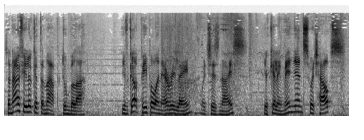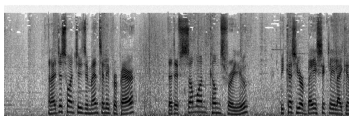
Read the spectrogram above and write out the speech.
So now if you look at the map, Doombala, you've got people in every lane, which is nice. You're killing minions, which helps. And I just want you to mentally prepare that if someone comes for you, because you're basically like a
